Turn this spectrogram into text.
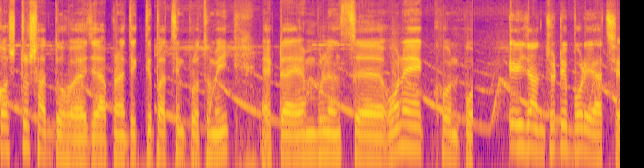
কষ্টসাধ্য হয়ে যায়। আপনারা দেখতে পাচ্ছেন প্রথমেই একটা অ্যাম্বুলেন্স অনেকক্ষণ এই যানজটে পড়ে আছে।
